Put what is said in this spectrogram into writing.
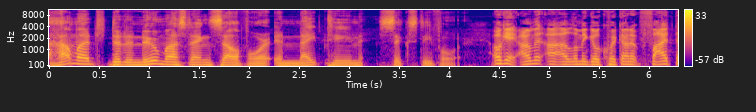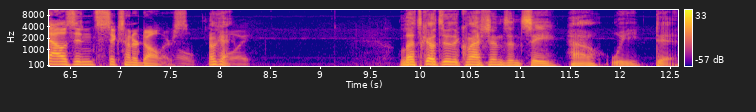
how much did a new Mustang sell for in 1964? Okay, I'm, uh, let me go quick on it. $5,600. Okay. Let's go through the questions and see how we did.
